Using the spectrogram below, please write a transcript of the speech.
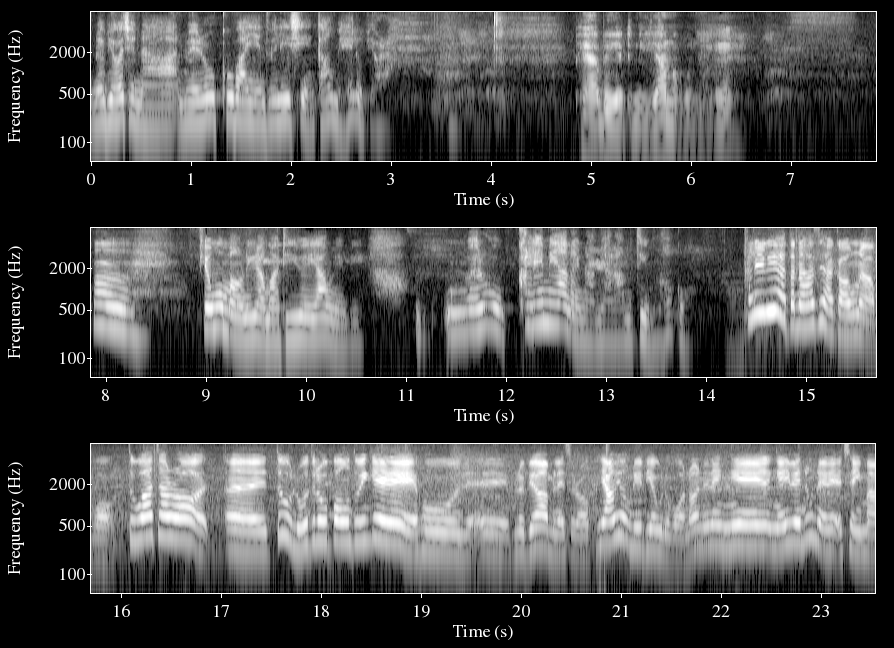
နွယ်ပြောချင်တာကနွယ်တို့ကိုပါရင်သွေးလေးရှိရင်ကောင်းမယ်လို့ပြောတာဖះပေးရတနေ့ရမှာပေါ့နေဟွန်းပြုံးမမောင်လေးတောင်မှဒီရွယ်ရောက်နေပြီနွယ်တို့ခလေးမရနိုင်တာများလားမသိဘူးနော်ကိုကလေးလေးကတနာစရာကောင်းတာပေါ့။ तू ကကြတော့အဲသူ့လိုတလိုပုံသွင်းခဲ့တဲ့ဟိုအဲဘယ်လိုပြောရမလဲဆိုတော့ဖျောင်းယုံလေးတယောက်လိုပေါ့နော်။နည်းနည်းငယ်ငယ်ရွယ်နှုတ်နေတဲ့အချိန်မှာ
